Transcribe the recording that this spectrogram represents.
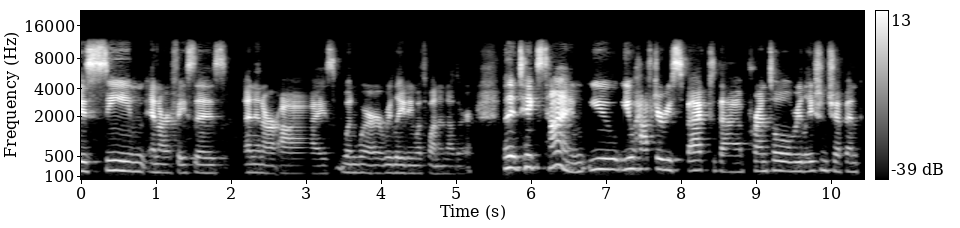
is seen in our faces and in our eyes when we're relating with one another. But it takes time. You you have to respect that parental relationship and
